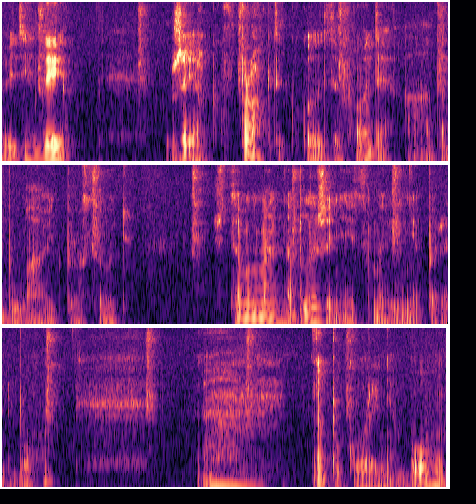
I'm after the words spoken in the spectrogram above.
від їди, вже як в практику, коли це входить, а забувають про суть. Це момент наближення і смиріння перед Богом, ем, упокорення Богу.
